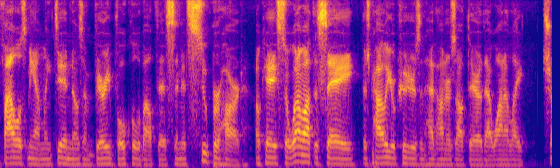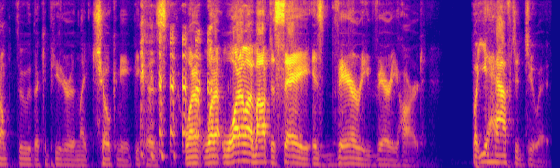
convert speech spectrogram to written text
follows me on LinkedIn knows I'm very vocal about this, and it's super hard. Okay, so what I'm about to say, there's probably recruiters and headhunters out there that want to like jump through the computer and like choke me because what, what, what I'm about to say is very, very hard. But you have to do it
